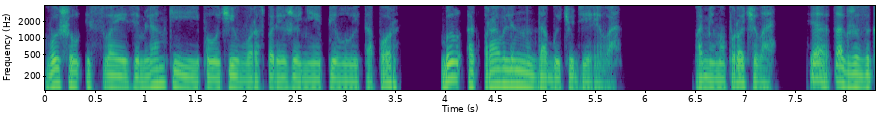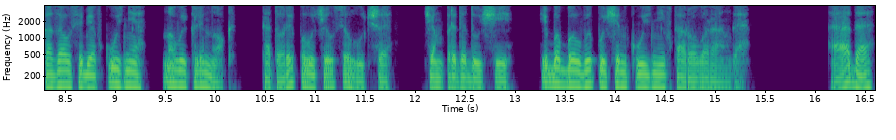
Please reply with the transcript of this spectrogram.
вышел из своей землянки и, получив в распоряжение пилу и топор, был отправлен на добычу дерева. Помимо прочего, я также заказал себе в кузне новый клинок, который получился лучше, чем предыдущий, ибо был выпущен кузней второго ранга. «А, да,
